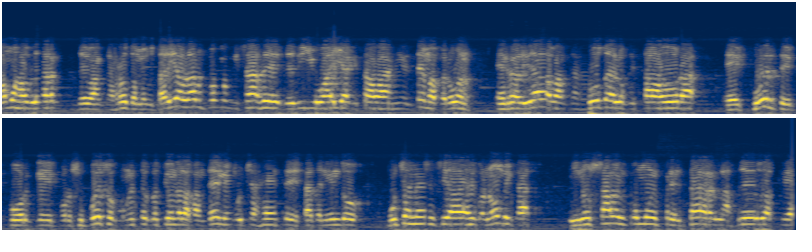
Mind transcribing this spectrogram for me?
vamos a hablar de bancarrota. Me gustaría hablar un poco quizás de, de DUI ya que estaba en el tema, pero bueno, en realidad la bancarrota es lo que está ahora eh, fuerte, porque por supuesto con esta cuestión de la pandemia mucha gente está teniendo muchas necesidades económicas y no saben cómo enfrentar las deudas que,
